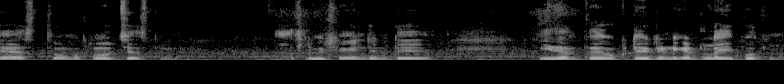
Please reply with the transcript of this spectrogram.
చేస్తాం మొత్తం వచ్చేస్తుంది. అసలు విషయం ఏంటంటే ఇదంతా ఒకటి రెండు గంటల్లో అయిపోతుంది.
